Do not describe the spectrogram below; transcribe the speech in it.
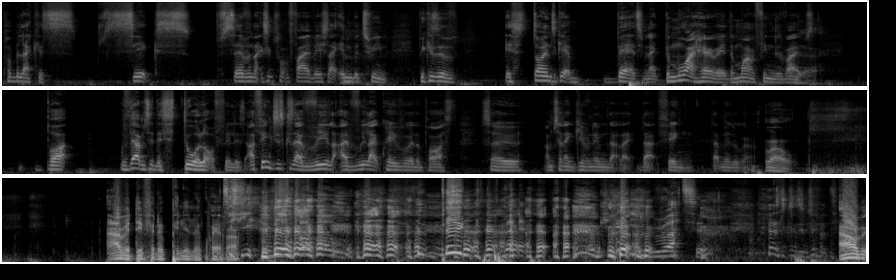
probably like a s- six, seven, like six point five ish, like in between, because of it's starting to get better to me. Like the more I hear it, the more I'm feeling the vibes. Yeah. But with that being said, there's still a lot of fillers. I think just because I really, I really like Quavo in the past, so I'm trying to give him that like that thing, that middle ground. Well, I have a different opinion of Quavo. rotten. I'll be,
